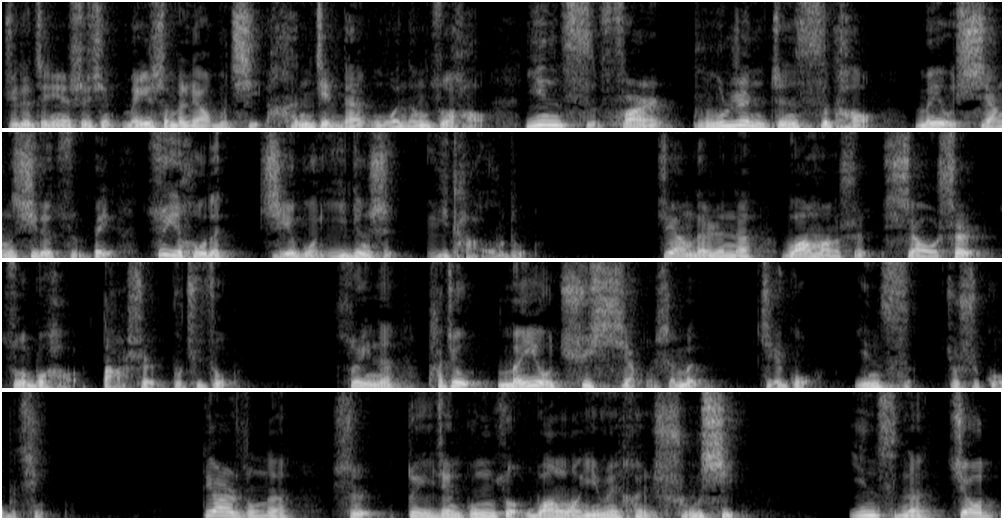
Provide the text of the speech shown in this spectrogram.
觉得这件事情没什么了不起，很简单，我能做好，因此反而不认真思考，没有详细的准备，最后的结果一定是一塌糊涂。这样的人呢，往往是小事儿做不好，大事儿不去做，所以呢，他就没有去想什么结果，因此就是果不清。第二种呢，是对一件工作，往往因为很熟悉，因此呢，交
